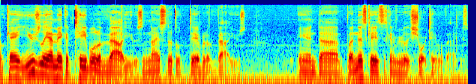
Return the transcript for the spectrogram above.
Okay, usually I make a table of values, a nice little table of values. And uh, But in this case, it's going to be really short table of values.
